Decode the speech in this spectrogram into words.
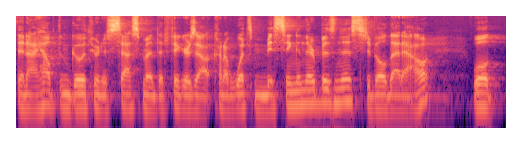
then I help them go through an assessment that figures out kind of what's missing in their business to build that out. Well,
